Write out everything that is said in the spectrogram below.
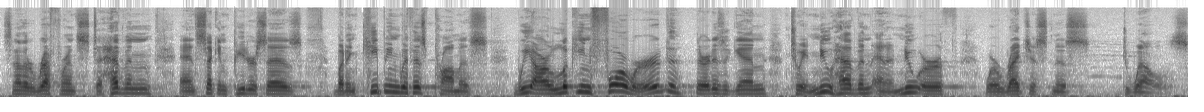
It's another reference to heaven, and Second Peter says, But in keeping with his promise, we are looking forward, there it is again, to a new heaven and a new earth where righteousness dwells.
